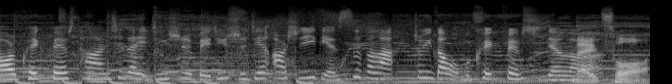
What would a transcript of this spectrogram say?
Our quick fix time. 现在已经是北京时间二十一点四分啦，终于到我们 quick fix 时间了。没错。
